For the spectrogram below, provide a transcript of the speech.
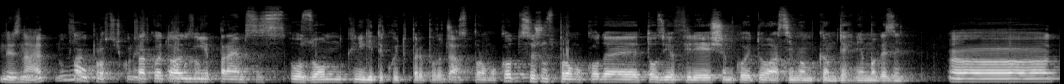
не знаят, но много простичко нещо. Това, което Amazon. ние правим с Озон, книгите, които препоръчвам да. с промокод, всъщност промокода е този affiliation, който аз имам към техния магазин. А,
